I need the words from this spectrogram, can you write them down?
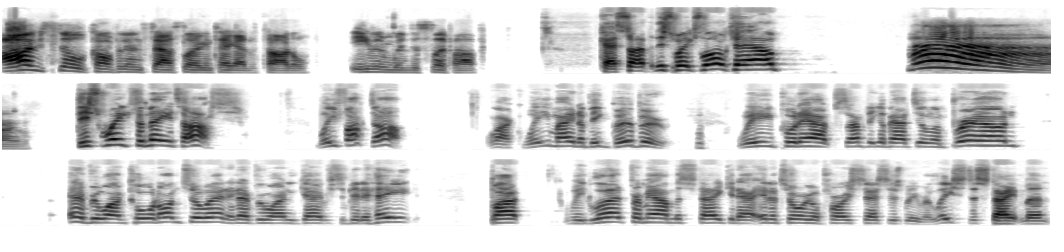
I'm still confident South Logan take out the title. even with the slip up. Okay, so for this week's LOLCOW. Mmm. This week for me, it's us. We fucked up. Like we made a big boo boo. We put out something about Dylan Brown. Everyone caught on to it, and everyone gave us a bit of heat. But we learned from our mistake in our editorial processes. We released a statement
